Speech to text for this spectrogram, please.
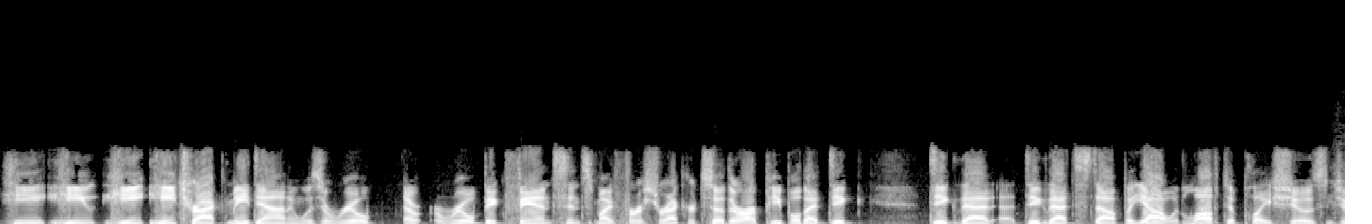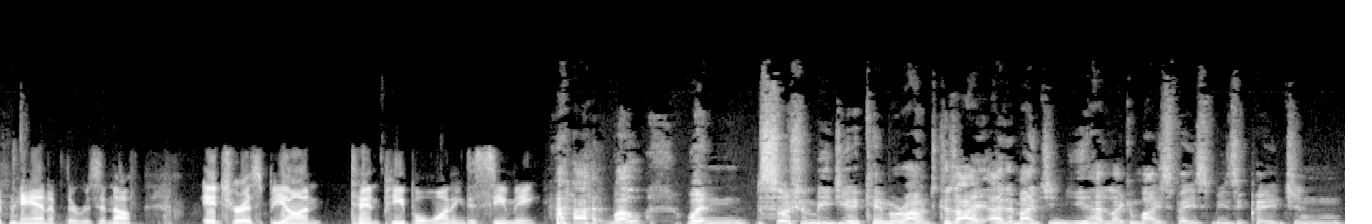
he he he he tracked me down and was a real a, a real big fan since my first record. So there are people that dig dig that uh, dig that stuff. But yeah, I would love to play shows in Japan if there was enough interest beyond ten people wanting to see me. well, when social media came around, because I'd imagine you had like a MySpace music page and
